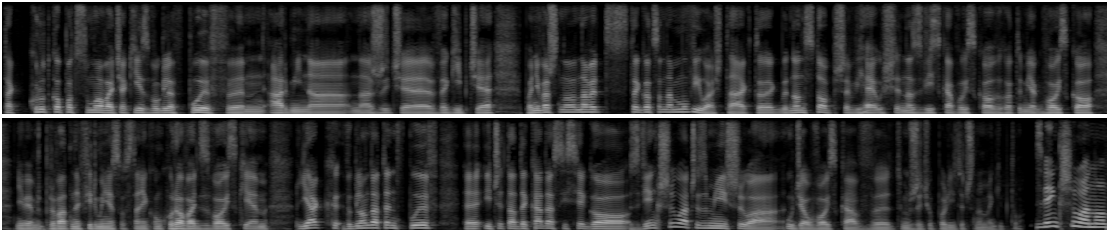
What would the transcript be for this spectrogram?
tak krótko podsumować, jaki jest w ogóle wpływ armii na, na życie w Egipcie? Ponieważ no, nawet z tego, co nam mówiłaś, tak, to jakby non-stop przewijają się nazwiska wojskowych, o tym, jak wojsko, nie wiem, prywatne firmy nie są w stanie konkurować z wojskiem. Jak wygląda ten wpływ e, i czy ta dekada Sisiego zwiększyła, czy zmniejszyła udział wojska w tym życiu politycznym Egiptu? Zwiększyła. No,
